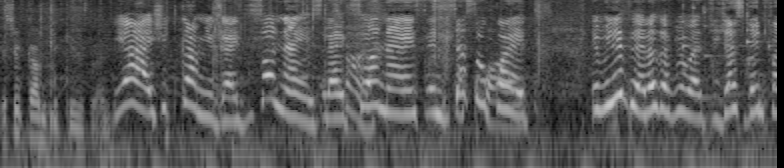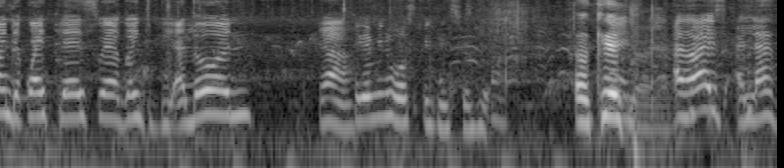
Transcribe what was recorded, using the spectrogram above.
You should come to Queensland. Yeah, you should come, you guys. It's so nice, like so nice, and it's just so quiet. Even if there are a lot of people, but you're just going to find a quiet place where you're going to be alone. Yeah. I mean, who speaking from here? Okay. Otherwise, I love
